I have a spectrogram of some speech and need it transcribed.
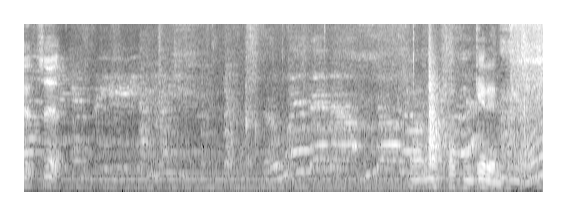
That's it. I don't know if I can get in here.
